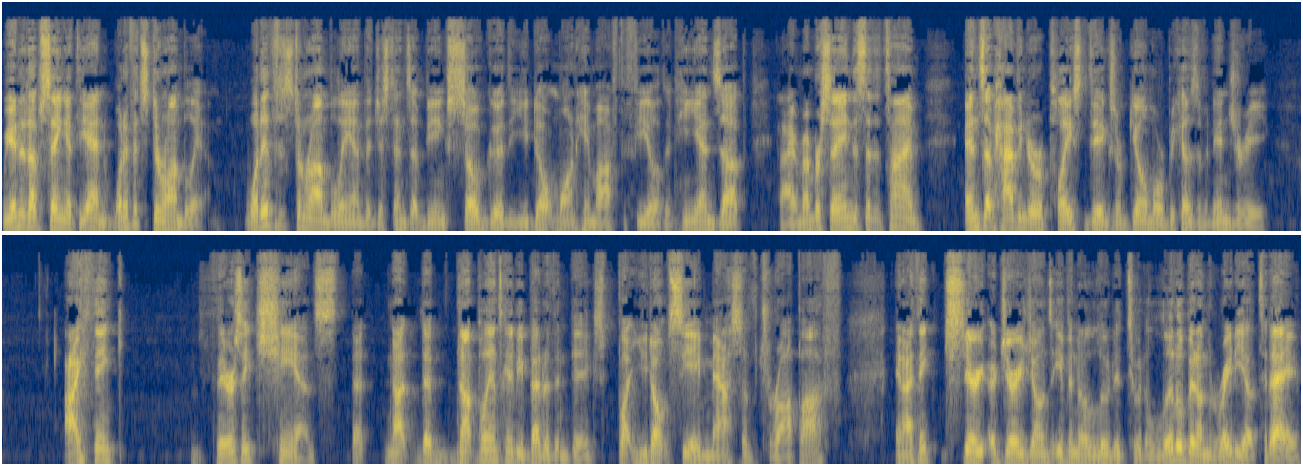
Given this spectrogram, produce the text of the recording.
we ended up saying at the end, what if it's DaRon Bland? What if it's DaRon Bland that just ends up being so good that you don't want him off the field, and he ends up? And I remember saying this at the time, ends up having to replace Diggs or Gilmore because of an injury. I think there's a chance that not that not Bland's going to be better than Diggs, but you don't see a massive drop off and I think Jerry, uh, Jerry Jones even alluded to it a little bit on the radio today.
